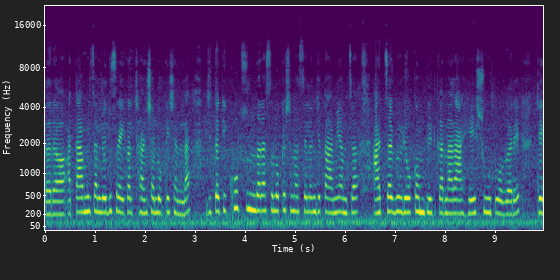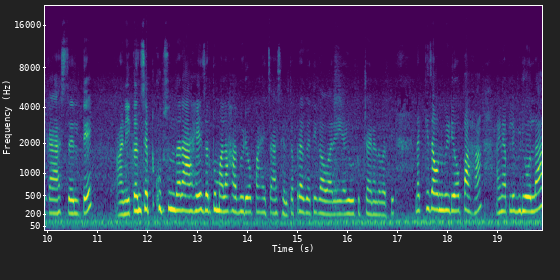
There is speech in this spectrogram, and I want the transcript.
तर आता आम्ही चाललो आहे दुसऱ्या एका छानशा लोकेशनला जिथं की खूप सुंदर असं लोकेशन असेल आणि जिथं आम्ही आमचा आजचा व्हिडिओ कंप्लीट करणार आहे शूट वगैरे जे काय असेल ते. आणि कन्सेप्ट खूप सुंदर आहे. जर तुम्हाला हा व्हिडिओ पाहायचा असेल तर प्रगती गवारे या यूट्यूब चॅनलवरती नक्की जाऊन व्हिडिओ पहा. आणि आपल्या व्हिडिओला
